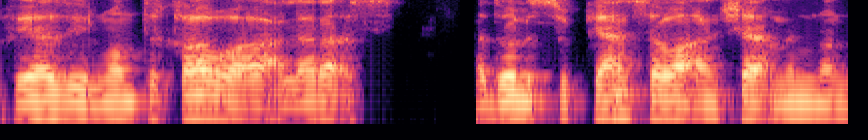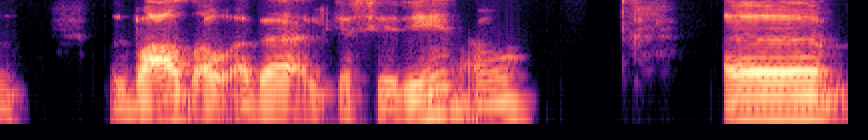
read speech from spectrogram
في هذه المنطقة وعلى رأس هدول السكان سواء شاء منهم البعض أو أباء الكثيرين أو آه،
